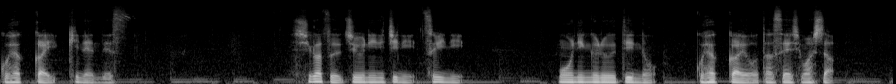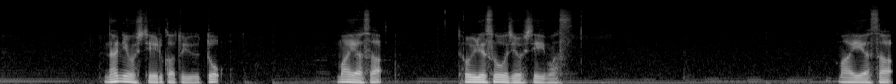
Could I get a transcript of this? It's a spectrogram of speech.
500回記念です。4月12日についにモーニングルーティンの500回を達成しました。何をしているかというと、毎朝トイレ掃除をしています。毎朝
